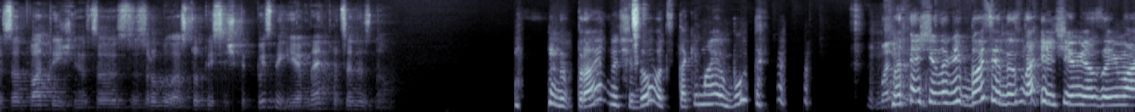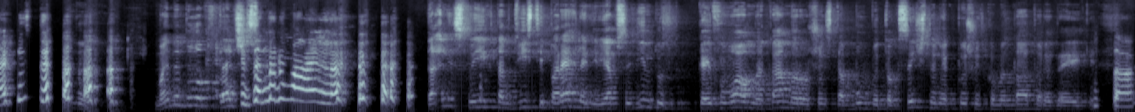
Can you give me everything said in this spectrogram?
за два тижні з- з- зробила 100 тисяч підписників, я б навіть про це не знав. Ну, правильно, чудово, це так і має бути. У мене, Мене чоловік досі не знає, чим я займаюся. в мене було б далі це нормально. Далі своїх там 200 переглядів я б сидів тут, кайфував на камеру, щось там був би токсичним, як пишуть коментатори деякі. Так.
